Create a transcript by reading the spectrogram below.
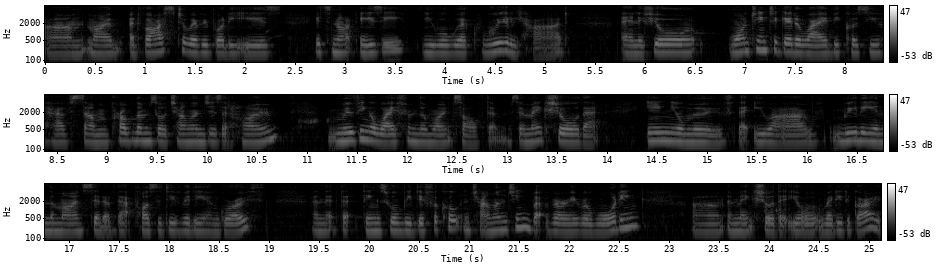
Um, my advice to everybody is it's not easy. You will work really hard, and if you're wanting to get away because you have some problems or challenges at home, moving away from them won't solve them. So make sure that in your move that you are really in the mindset of that positivity and growth and that, that things will be difficult and challenging but very rewarding um, and make sure that you're ready to go.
